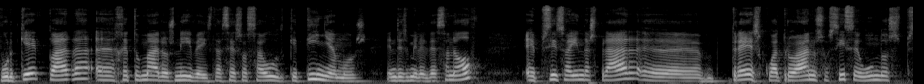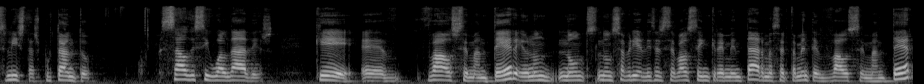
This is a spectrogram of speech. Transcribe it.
porque para eh, retomar os níveis de acceso á saúde que tiñamos en 2019 é preciso ainda esperar eh, três, quatro anos ou assim, segundo os especialistas. Portanto, são desigualdades que eh, vão se manter, eu não, não, não saberia dizer se vão se incrementar, mas certamente vão se manter.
